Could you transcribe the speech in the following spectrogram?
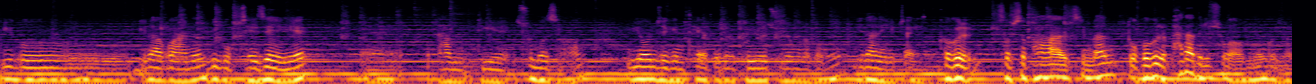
미국이라고 하는 미국 제재에 에, 담 뒤에 숨어서 위헌적인 태도를 걸 보면 이란의 입장에서 그걸 섭섭하지만 또 그걸 받아들일 수가 없는 거죠.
